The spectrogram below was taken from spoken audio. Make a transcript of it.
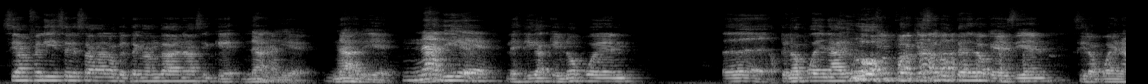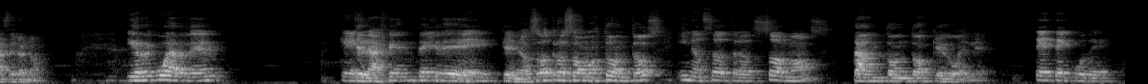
sean felices, hagan lo que tengan ganas y que nadie, nadie, Nadie. nadie, Nadie. les diga que no pueden, eh, que no pueden algo, porque son ustedes los que deciden si lo pueden hacer o no. Y recuerden que la gente cree que nosotros somos tontos, Y nosotros somos tan tontos que duele. TTQD.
